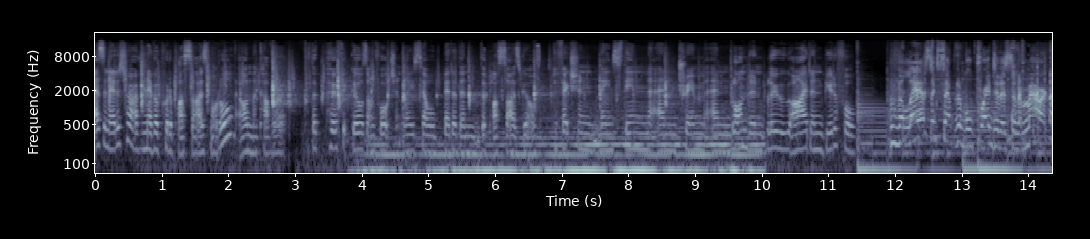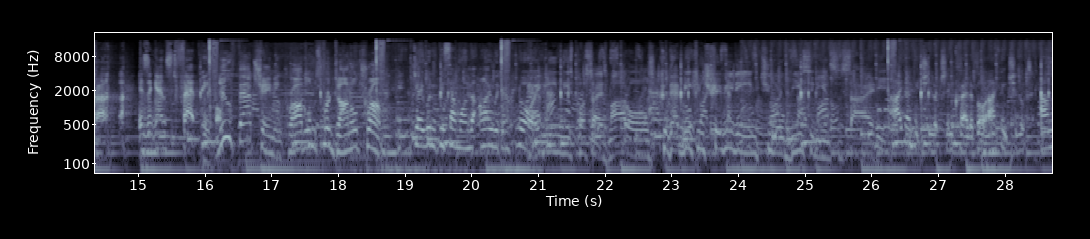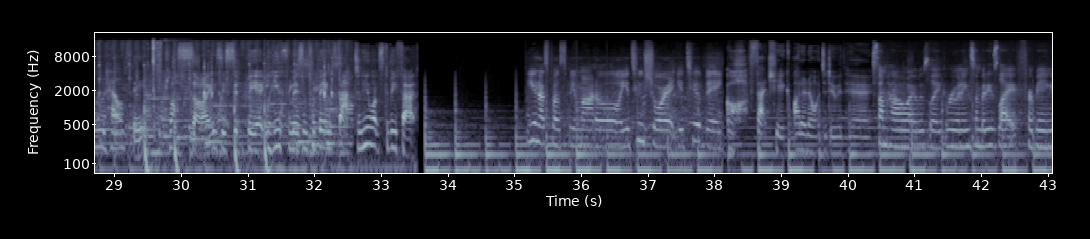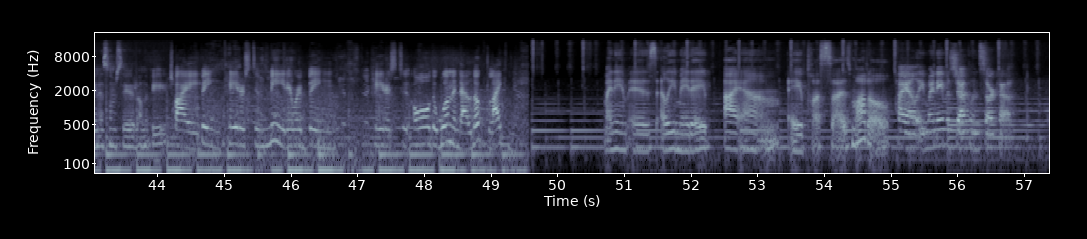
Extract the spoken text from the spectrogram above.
As an editor, I've never put a plus size model on the cover. The perfect girls, unfortunately, sell better than the plus size girls. Perfection means thin and trim and blonde and blue eyed and beautiful. The last acceptable prejudice in America is against fat people. New fat shaming problems for Donald Trump. Jay wouldn't be someone that I would employ. Being these plus size models, could that be contributing to obesity in society? I don't think she looks incredible. I think she looks unhealthy. Plus size is simply a euphemism for being fat, and who wants to be fat? You're not supposed to be a model, you're too short, you're too big. Oh, fat chick, I don't know what to do with her. Somehow I was like ruining somebody's life for being in a swimsuit on the beach. By being haters to me, they were being haters to all the women that looked like me. My name is Elly Mayday. I am a plus size model. Hi Elly, my name is Jacqueline Sarka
